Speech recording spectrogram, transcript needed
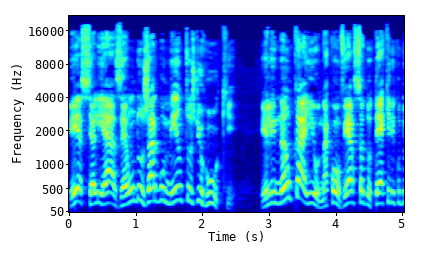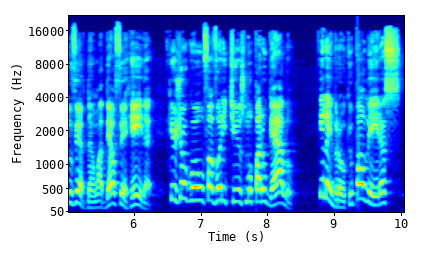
Esse, aliás, é um dos argumentos de Hulk. Ele não caiu na conversa do técnico do Verdão, Abel Ferreira, que jogou o favoritismo para o Galo, e lembrou que o Palmeiras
